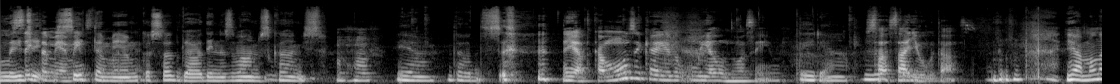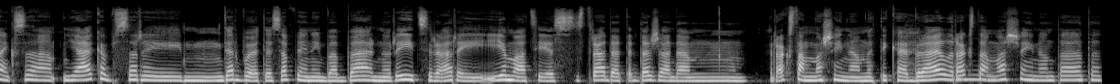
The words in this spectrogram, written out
līdzīgiem sitamiem, sitamiem kas atgādina zvanu skaņas. Uh mhm. -huh. Jā, tādas. jā, tā kā mūzika ir liela nozīme. Ir, jā. Sa sajūtās. jā, man liekas, Jēkabs arī darbojoties apvienībā bērnu rīts ir arī iemācījies strādāt ar dažādām rakstām mašīnām, ne tikai brēla rakstām mm. mašīna, un tā, tā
